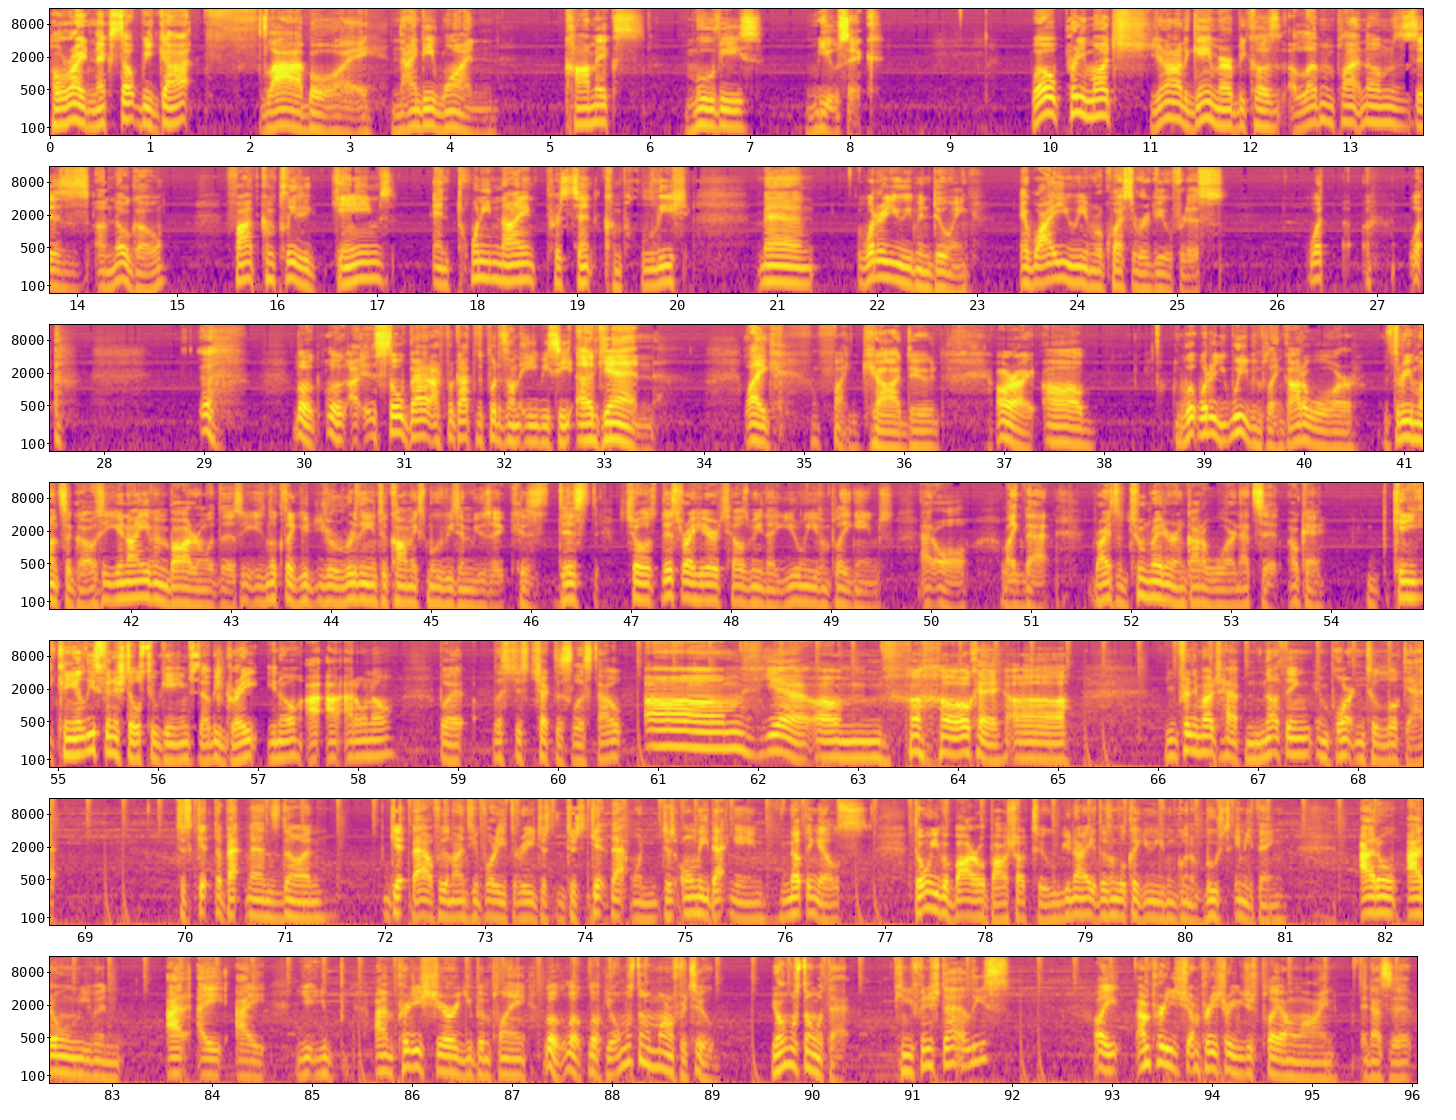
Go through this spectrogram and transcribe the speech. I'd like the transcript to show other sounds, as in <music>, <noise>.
Alright, next up we got Flyboy 91. Comics, movies, music. Well, pretty much you're not a gamer because 11 platinums is a no go. 5 completed games and 29% completion. Man, what are you even doing? And why are you even request a review for this? What? What? Ugh. Look, look, it's so bad I forgot to put this on ABC again. Like, oh <laughs> my god, dude. Alright, um, what, what are you, what have you been playing? God of War, three months ago. See, you're not even bothering with this. It looks like you, are really into comics, movies, and music. Because this shows, this right here tells me that you don't even play games at all like that. Rise of Tomb Raider and God of War, and that's it. Okay. Can you can you at least finish those two games? That'd be great. You know, I I, I don't know, but let's just check this list out. Um, yeah, um, <laughs> okay, uh, you pretty much have nothing important to look at. Just get the Batman's done. Get Battlefield 1943. Just, just get that one. Just only that game. Nothing else. Don't even borrow Bioshock 2. Unite it doesn't look like you're even gonna boost anything. I don't. I don't even. I. I. I. You. you I'm pretty sure you've been playing. Look, look, look. You're almost done Modern Warfare 2. You're almost done with that. Can you finish that at least? Like, I'm pretty sure. I'm pretty sure you just play online and that's it.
